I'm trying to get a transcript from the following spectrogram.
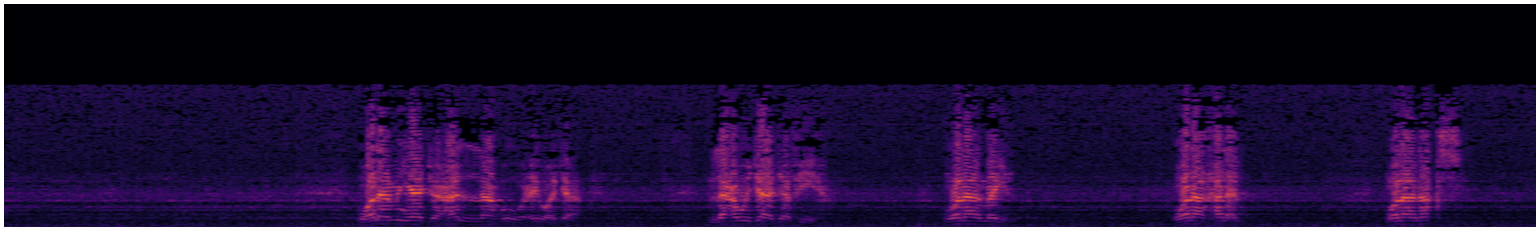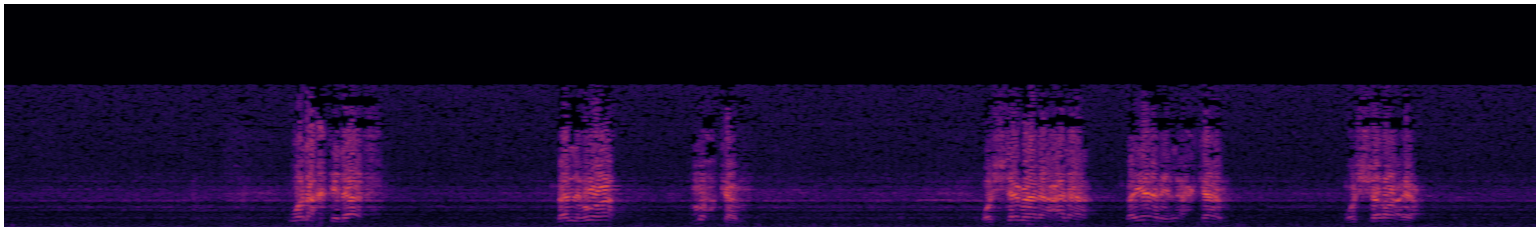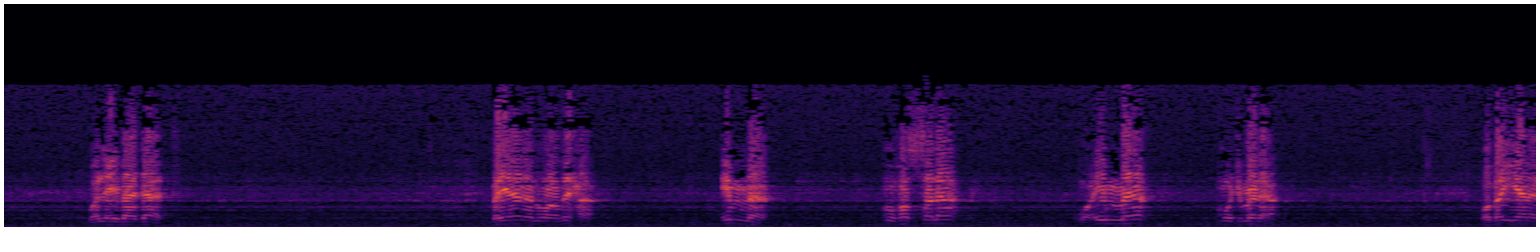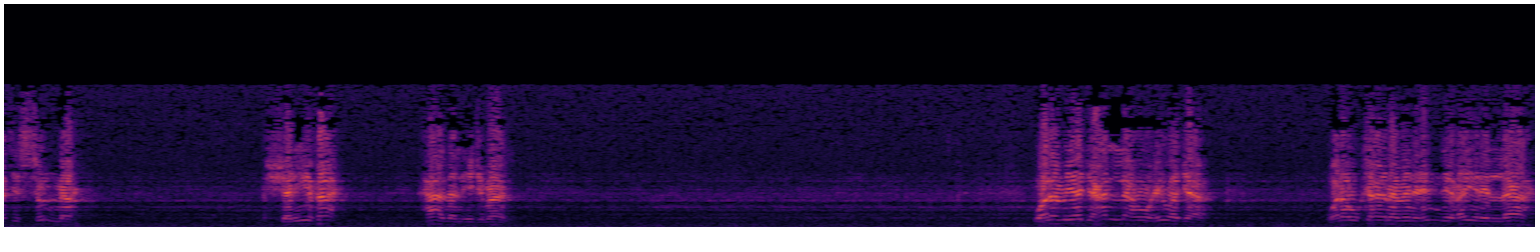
ولم يجعل له عوجا. لا اعوجاج فيه. ولا ميل. ولا خلل. ولا نقص. ولا اختلاف. بل هو محكم. واشتمل على بيان الأحكام والشرائع والعبادات. بيانا واضحا اما مفصلا واما مجملا وبينت السنة الشريفه هذا الاجمال ولم يجعل له عوجا ولو كان من عند غير الله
